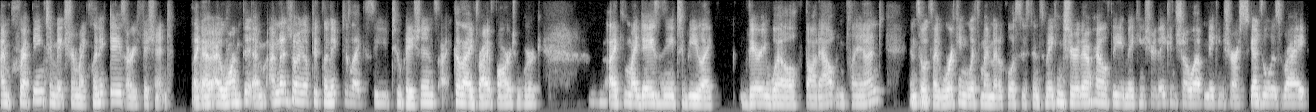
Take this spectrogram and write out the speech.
I'm prepping to make sure my clinic days are efficient. Like right. I, I, want the I'm, I'm not showing up to clinic to like see two patients because I drive far to work like my days need to be like very well thought out and planned. And so mm-hmm. it's like working with my medical assistants making sure they're healthy making sure they can show up making sure our schedule is right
